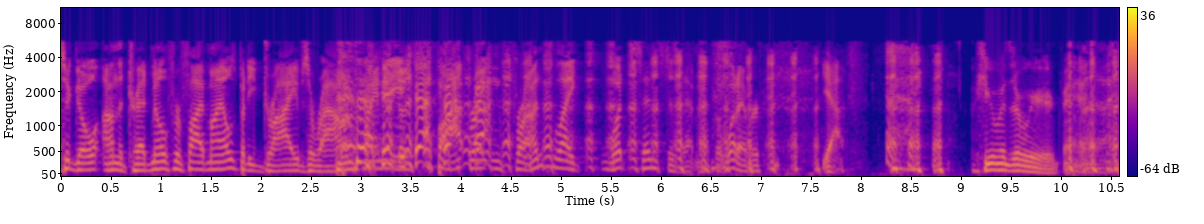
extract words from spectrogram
to go on the treadmill for five miles, but he drives around finding the spot right in front. Like, what sense does that make? But whatever. Yeah. Humans are weird, man.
